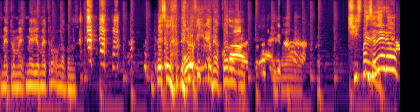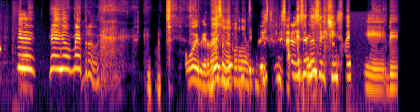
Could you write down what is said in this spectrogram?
metro, me- medio metro, una cosa así. Eso de me acuerdo. Chiste ¡Manzanero! ¡Mide medio metro! Uy, ¿verdad? De eso me acuerdo. Ese no es el chiste eh, de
